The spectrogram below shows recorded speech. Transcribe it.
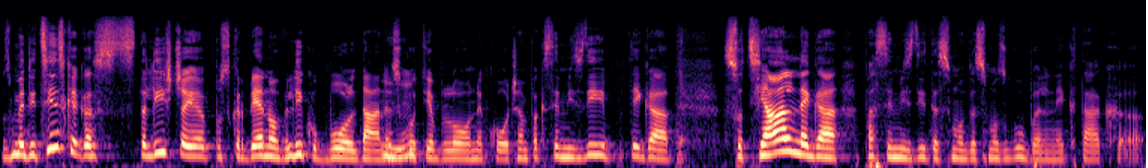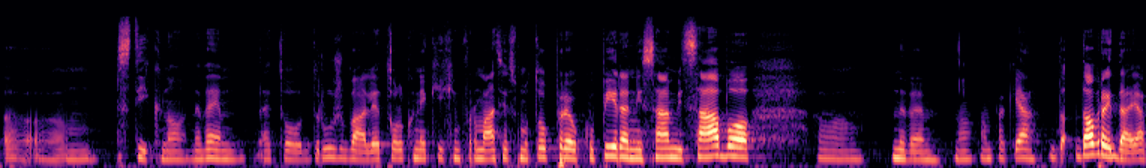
Z medicinskega stališča je poskrbljeno veliko bolj danes, mm -hmm. kot je bilo nekoč, ampak se mi zdi tega socialnega, pa se mi zdi, da smo, da smo zgubili nek tak uh, um, stik. No. Ne vem, da je to družba ali je toliko nekih informacij, smo tako preokupirani sami sabo. Uh, ne vem, no. ampak ja, do, dobra ideja.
